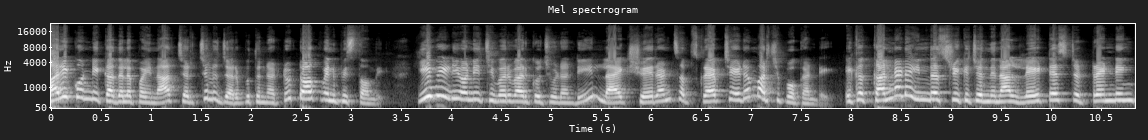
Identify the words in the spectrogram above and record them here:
మరికొన్ని కథలపైన చర్చలు జరుపుతున్నట్టు టాక్ వినిపిస్తోంది. ఈ వీడియోని చివరి వరకు చూడండి లైక్ షేర్ అండ్ సబ్స్క్రైబ్ చేయడం మర్చిపోకండి. ఇక కన్నడ ఇండస్ట్రీకి చెందిన లేటెస్ట్ ట్రెండింగ్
